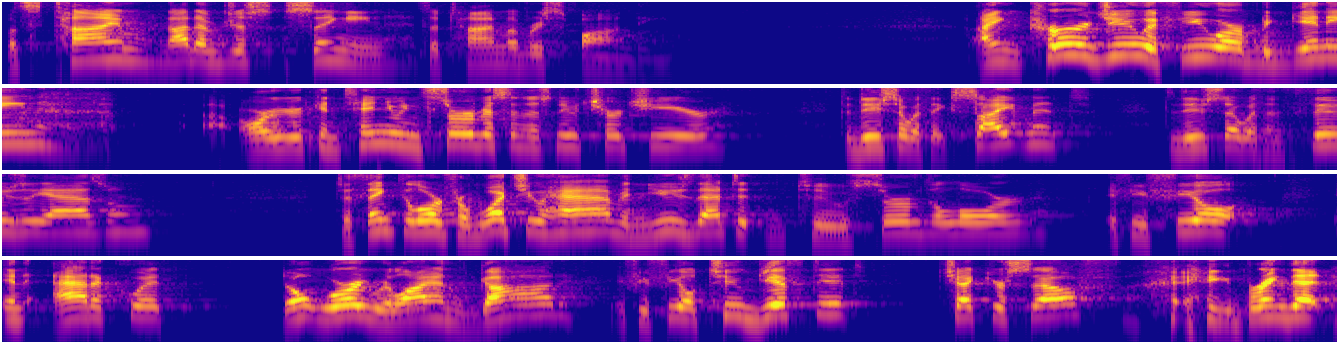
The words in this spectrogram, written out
But it's time not of just singing, it's a time of responding. I encourage you, if you are beginning uh, or you're continuing service in this new church year, to do so with excitement, to do so with enthusiasm, to thank the Lord for what you have and use that to, to serve the Lord. If you feel inadequate, don't worry, rely on God. If you feel too gifted, check yourself. Bring that,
